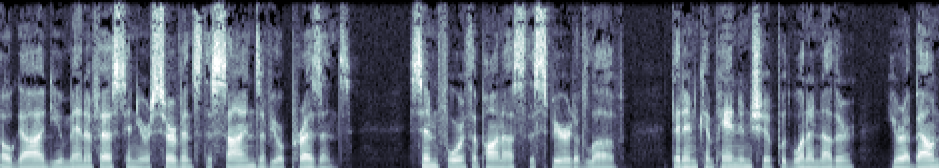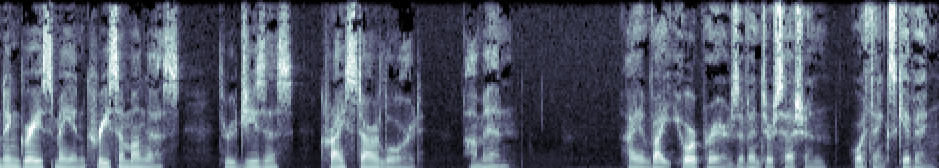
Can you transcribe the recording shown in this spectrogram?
O God, you manifest in your servants the signs of your presence. Send forth upon us the Spirit of love, that in companionship with one another your abounding grace may increase among us, through Jesus Christ our Lord. Amen. I invite your prayers of intercession or thanksgiving.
